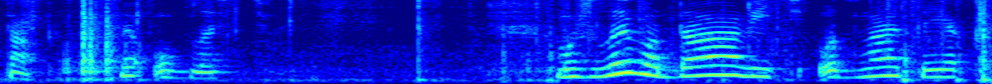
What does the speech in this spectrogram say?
Так, це область. Можливо, навіть, от знаєте, як.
